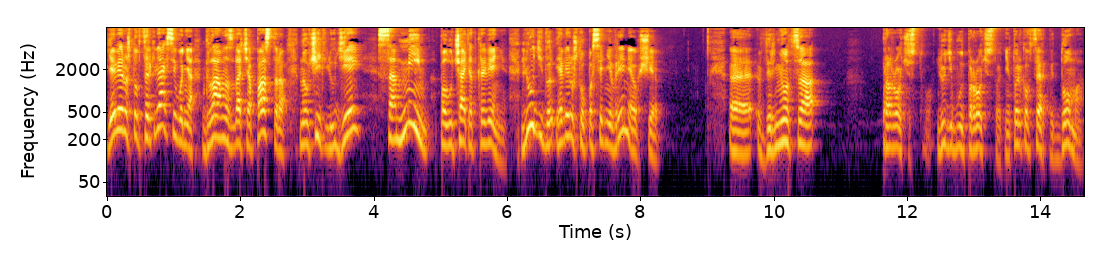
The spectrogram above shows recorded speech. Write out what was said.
Я верю, что в церквях сегодня главная задача пастора – научить людей самим получать откровения. Люди, я верю, что в последнее время вообще э, вернется пророчество. Люди будут пророчествовать не только в церкви, дома.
